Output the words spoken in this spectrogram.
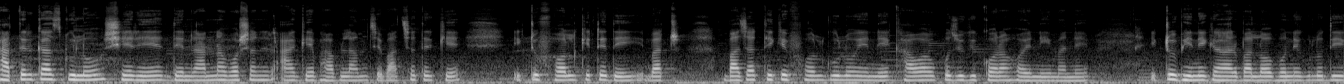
হাতের কাজগুলো সেরে দেন রান্না বসানোর আগে ভাবলাম যে বাচ্চাদেরকে একটু ফল কেটে দেই বাট বাজার থেকে ফলগুলো এনে খাওয়া উপযোগী করা হয়নি। মানে একটু ভিনেগার বা লবণ এগুলো দিয়ে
